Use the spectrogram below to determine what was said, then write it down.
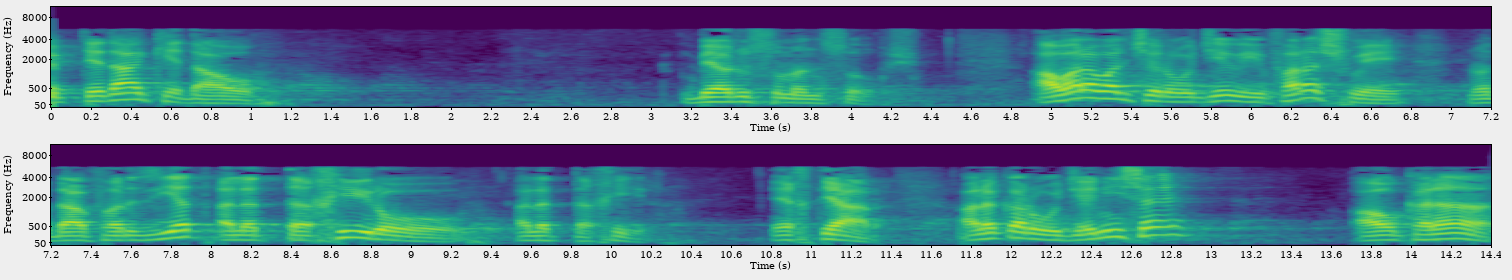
ابتدا کې داو بیا رسو منسوخ شو اول اول چې روجي وی فرش وی نو دا فرضیت ال التخير ال التخير اختیار الک روجنی سه او کنا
